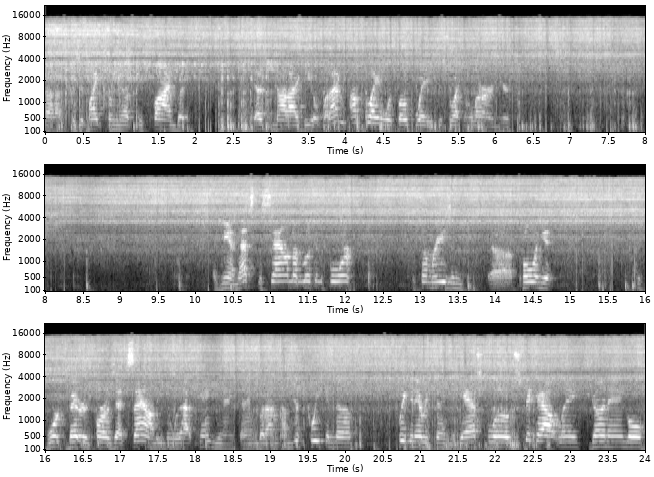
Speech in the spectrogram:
because uh, it might clean up just fine, but that's not ideal. But I'm, I'm playing with both ways just so I can learn here. Again, that's the sound I'm looking for. For some reason, uh, pulling it just worked better as far as that sound, even without changing anything. But I'm, I'm just tweaking the tweaking everything: the gas flow, stick out length, gun angle,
